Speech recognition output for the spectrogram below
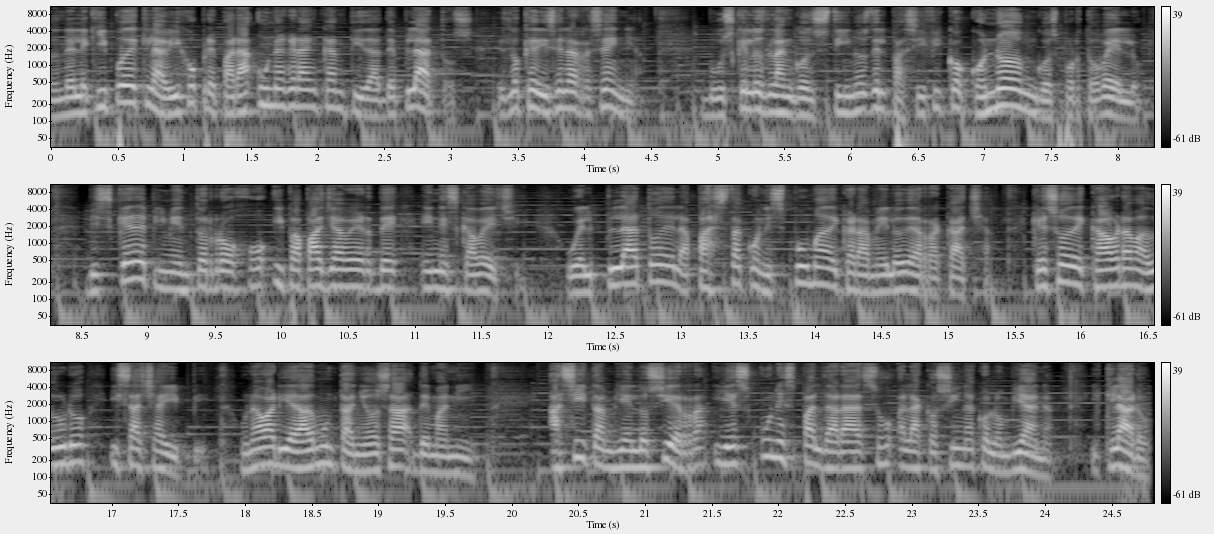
donde el equipo de Clavijo prepara una gran cantidad de platos, es lo que dice la reseña. Busque los langostinos del Pacífico con hongos portobelo, bisque de pimiento rojo y papaya verde en escabeche, o el plato de la pasta con espuma de caramelo de arracacha, queso de cabra maduro y sachaipi, una variedad montañosa de maní. Así también lo cierra y es un espaldarazo a la cocina colombiana y claro,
